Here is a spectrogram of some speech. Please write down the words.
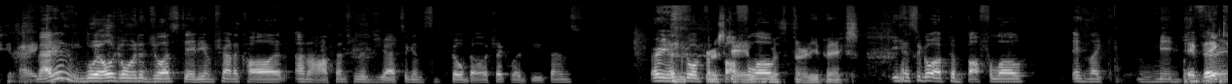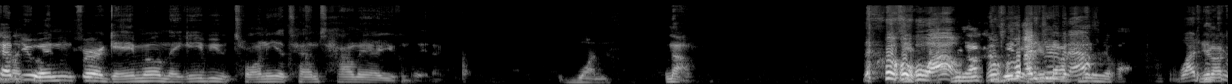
Imagine Will going to Gillette Stadium trying to call it an offense for the Jets against Bill Belichick led defense, or he has to go up to Buffalo with thirty picks. He has to go up to Buffalo in like mid. If they kept like, you in for a game, Will, and they gave you twenty attempts, how many are you completing? One. No. oh wow! Why did you even ask? Why did you ask?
